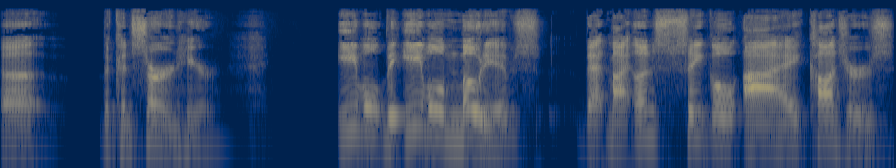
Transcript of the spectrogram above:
uh, the concern here evil, the evil motives that my unsingle eye conjures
